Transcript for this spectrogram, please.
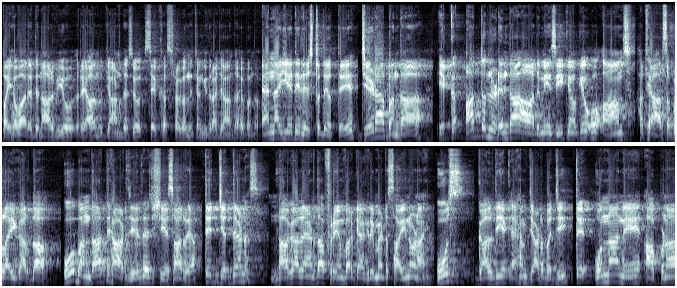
ਭਾਈ ਹਵਾਰੇ ਦੇ ਨਾਲ ਵੀ ਉਹ ਰਿਹਾ, ਉਹਨੂੰ ਜਾਣਦਾ ਸੀ, ਉਹ ਸਿੱਖ ਸਟਰਗਲ ਨੂੰ ਚੰਗੀ ਤਰ੍ਹਾਂ ਜਾਣਦਾ ਹੈ ਬੰਦਾ। ਐਨਆਈਏ ਦੀ ਲਿਸਟ ਦੇ ਉੱਤੇ ਜਿਹੜਾ ਬੰਦਾ ਇੱਕ ਅੱਤ ਲੜਿੰਦਾ ਆਦਮੀ ਸੀ ਕਿਉਂਕਿ ਉਹ ਆਰਮਸ ਹਥਿਆਰ ਸਪਲਾਈ ਕਰਦਾ ਉਹ ਬੰਦਾ ਤਿਹਾੜ ਜੇਲ੍ਹ ਦੇ ਵਿੱਚ 6 ਸਾਲ ਰਿਹਾ ਤੇ ਜਿੱਦਣ ਨਾਗਾਲੈਂਡ ਦਾ ਫਰੇਮਵਰਕ ਐਗਰੀਮੈਂਟ ਸਾਈਨ ਹੋਣਾ ਸੀ, ਉਸ ਗੱਲ ਦੀ ਇੱਕ ਅਹਿਮ ਜੜ ਵੱਜੀ ਤੇ ਉਹਨਾਂ ਨੇ ਆਪਣਾ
